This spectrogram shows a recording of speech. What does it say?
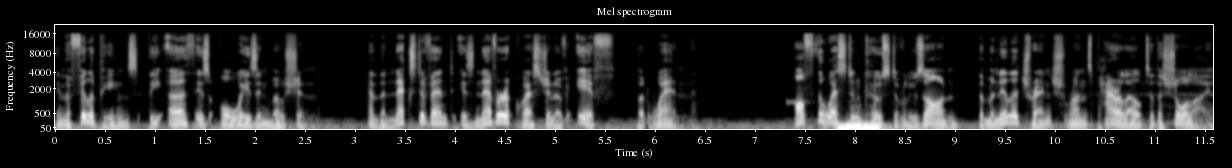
In the Philippines, the Earth is always in motion, and the next event is never a question of if, but when. Off the western coast of Luzon, the Manila Trench runs parallel to the shoreline,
